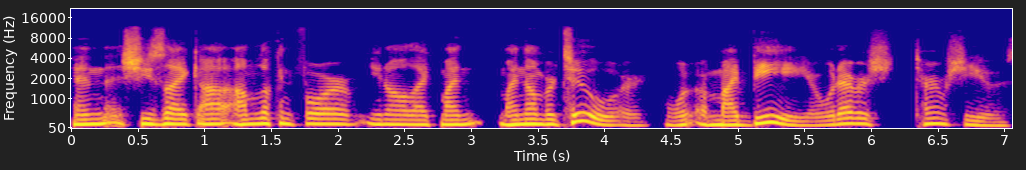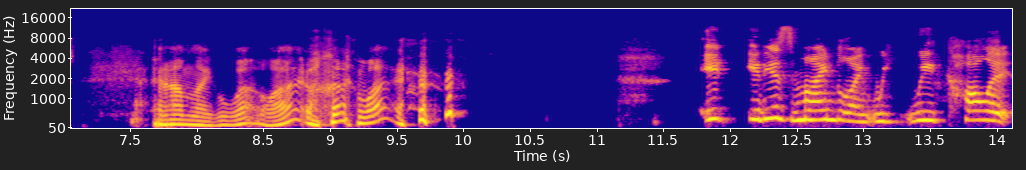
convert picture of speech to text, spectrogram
And she's like, uh, I'm looking for, you know, like my my number two or, or my B or whatever term she used. And I'm like, What? What? what? it it is mind blowing. We we call it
